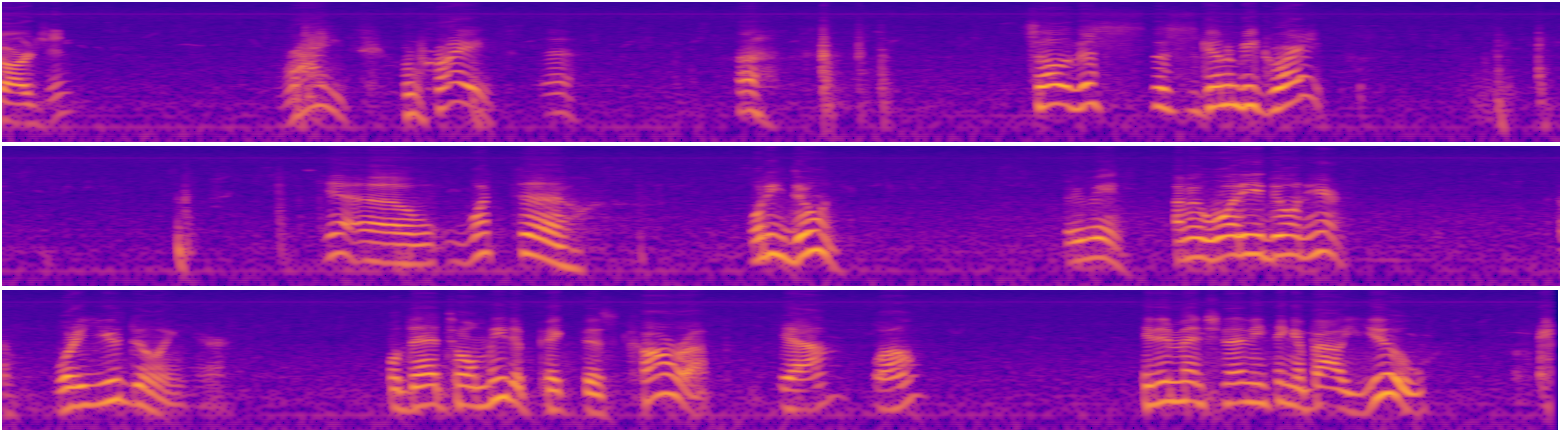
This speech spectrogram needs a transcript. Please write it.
Sergeant. Right, right. Uh, huh. So this this is going to be great. Yeah, uh, what, uh, what are you doing? What do you mean? I mean, what are you doing here? What are you doing here? Well, Dad told me to pick this car up. Yeah, well? He didn't mention anything about you.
